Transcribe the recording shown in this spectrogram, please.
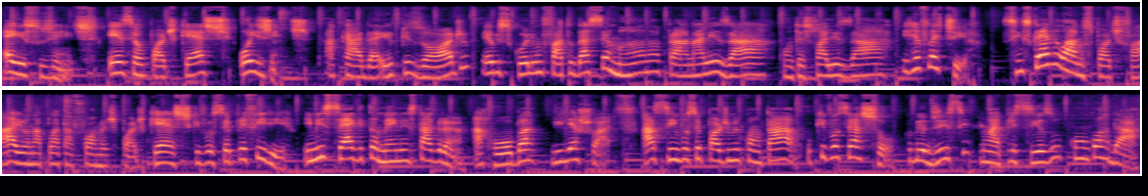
É isso, gente. Esse é o podcast Oi, gente. A cada episódio, eu escolho um fato da semana para analisar, contextualizar e refletir. Se inscreve lá no Spotify ou na plataforma de podcast que você preferir. E me segue também no Instagram, arroba Lilia Schwartz. Assim você pode me contar o que você achou. Como eu disse, não é preciso concordar.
